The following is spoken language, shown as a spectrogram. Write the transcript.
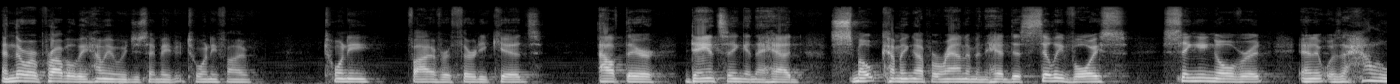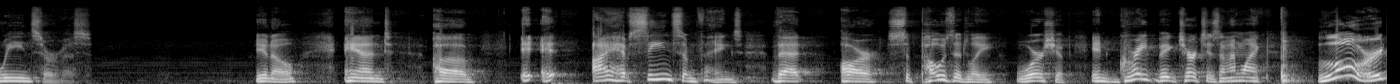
and there were probably how many would you say maybe 25, 25 or 30 kids out there dancing and they had smoke coming up around them and they had this silly voice singing over it and it was a halloween service. You know? And uh, it, it, i have seen some things that are supposedly worship in great big churches and i'm like lord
